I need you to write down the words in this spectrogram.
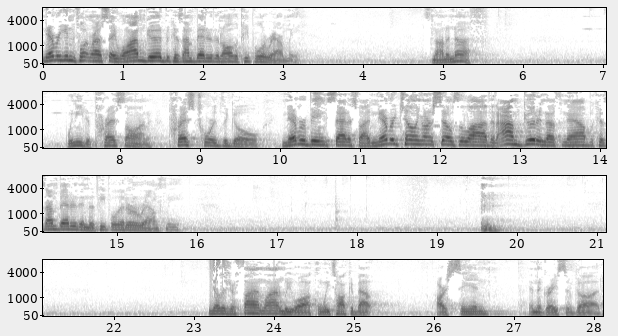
never getting to the point where I say, Well, I'm good because I'm better than all the people around me. It's not enough. We need to press on, press toward the goal, never being satisfied, never telling ourselves the lie that I'm good enough now because I'm better than the people that are around me. you know, there's a fine line we walk when we talk about our sin and the grace of God.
